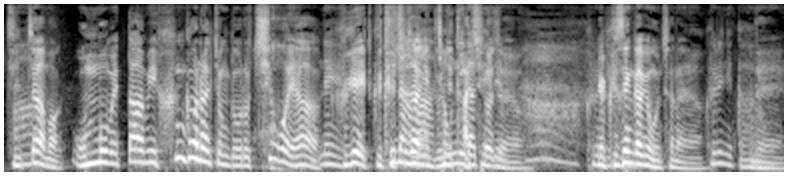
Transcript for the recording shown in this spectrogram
진짜 아. 막 온몸에 땀이 흥건할 정도로 치워야 네. 그게 그 주차장이 눈이 다. 치워져요. 그러니까. 그 생각이 얹혀나요. 그러니까요. 네.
